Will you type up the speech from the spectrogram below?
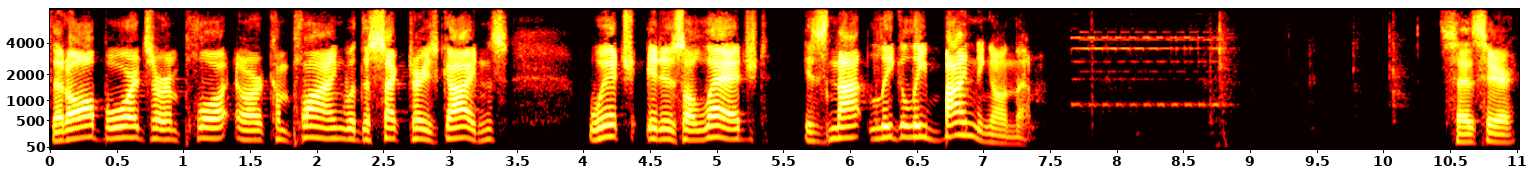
that all boards are, employ- are complying with the Secretary's guidance, which it is alleged is not legally binding on them. says here,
